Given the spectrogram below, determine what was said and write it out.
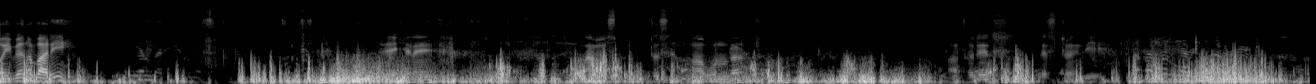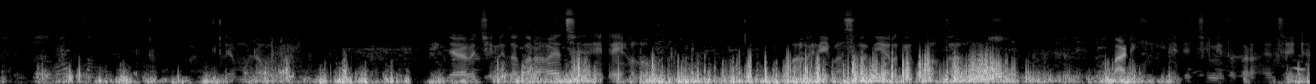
ওইবে না বাড়ি এখানে নামাজ পড়তেছেন মা বোনরা পাথরের রেস্টুরেন্ট দিয়ে। এটা মোটামুটি। যেভাবে চিহ্নিত করা হয়েছে, এটাই হলো পাহাড়ি রাদিয়াল্লাহু তাআলার বাড়ি। এই যে চিহ্নিত করা হয়েছে এটা।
